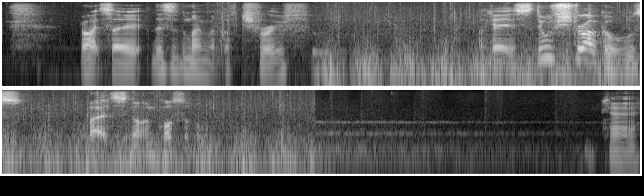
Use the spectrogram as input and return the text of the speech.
right, so this is the moment of truth. Okay, it still struggles but it's not impossible. Okay.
